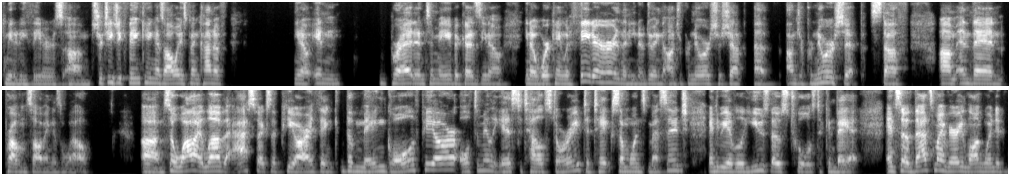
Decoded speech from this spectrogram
community theaters. Um, strategic thinking has always been kind of, you know, in bred into me because you know you know working with theater and then you know doing the entrepreneurship uh, entrepreneurship stuff um, and then problem solving as well. Um, so while i love the aspects of pr i think the main goal of pr ultimately is to tell a story to take someone's message and to be able to use those tools to convey it. And so that's my very long-winded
